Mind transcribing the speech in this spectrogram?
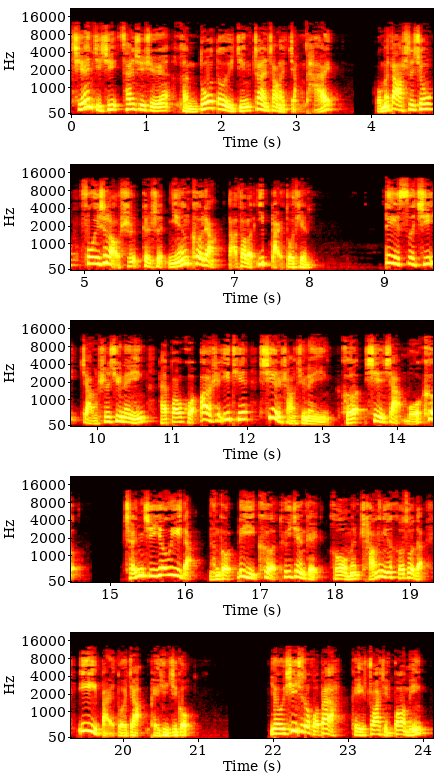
前几期参训学员很多都已经站上了讲台。我们大师兄傅医生老师更是年课量达到了一百多天。第四期讲师训练营还包括二十一天线上训练营和线下模课，成绩优异的能够立刻推荐给和我们常年合作的一百多家培训机构。有兴趣的伙伴啊，可以抓紧报名。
